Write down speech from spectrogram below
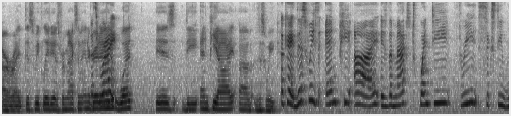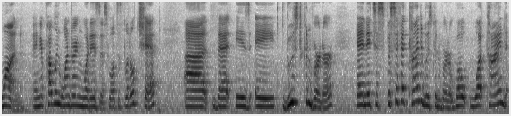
All right, this week, ladies, from Maxim Integrated. right. What is the NPI of this week? Okay, this week's NPI is the Max 2361. And you're probably wondering what is this? Well, it's this little chip uh, that is a boost converter. And it's a specific kind of boost converter. Well, what kind?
